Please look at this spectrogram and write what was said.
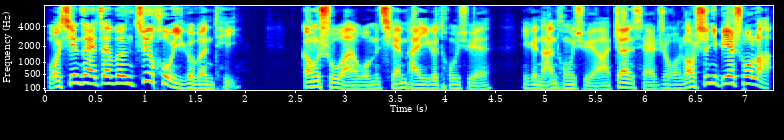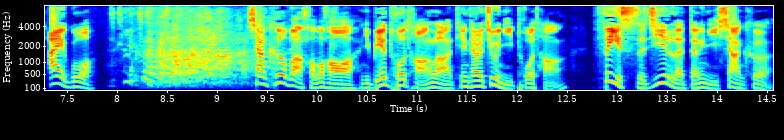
我现在再问最后一个问题。刚说完，我们前排一个同学，一个男同学啊，站起来之后，老师你别说了，爱过，下课吧，好不好？你别拖堂了，天天就你拖堂，费死劲了，等你下课。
